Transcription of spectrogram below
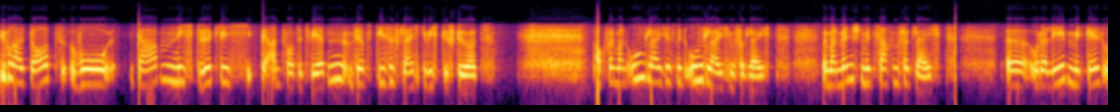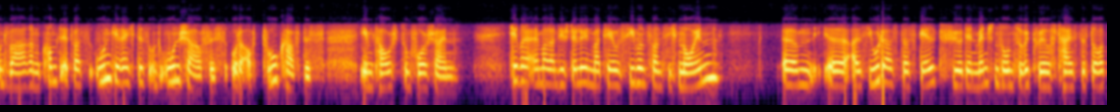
Überall dort, wo Gaben nicht wirklich beantwortet werden, wird dieses Gleichgewicht gestört. Auch wenn man Ungleiches mit Ungleichem vergleicht, wenn man Menschen mit Sachen vergleicht äh, oder Leben mit Geld und Waren, kommt etwas Ungerechtes und Unscharfes oder auch Trughaftes im Tausch zum Vorschein. Hier einmal an die Stelle in Matthäus 27, 9. Ähm, äh, als Judas das Geld für den Menschensohn zurückwirft, heißt es dort,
